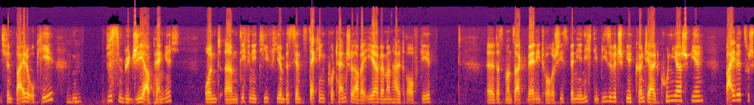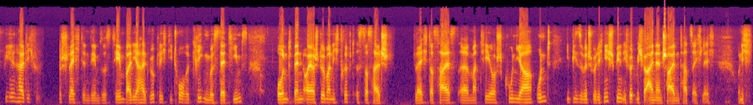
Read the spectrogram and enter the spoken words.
Ich finde beide okay. Mhm. Ein bisschen budgetabhängig und ähm, definitiv hier ein bisschen Stacking Potential, aber eher, wenn man halt drauf geht, äh, dass man sagt, wer die Tore schießt. Wenn ihr nicht Ibisevic spielt, könnt ihr halt Kunja spielen. Beide zu spielen halte ich für schlecht in dem System, weil ihr halt wirklich die Tore kriegen müsst der Teams. Und wenn euer Stürmer nicht trifft, ist das halt schlecht. Das heißt, äh, Matthäus, Kunja und Ibisevic würde ich nicht spielen. Ich würde mich für einen entscheiden tatsächlich. Und ich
